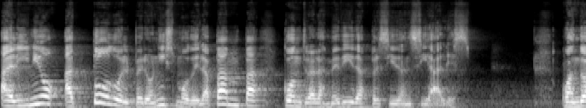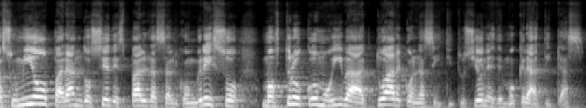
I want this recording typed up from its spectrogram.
alineó a todo el peronismo de La Pampa contra las medidas presidenciales. Cuando asumió, parándose de espaldas al Congreso, mostró cómo iba a actuar con las instituciones democráticas.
